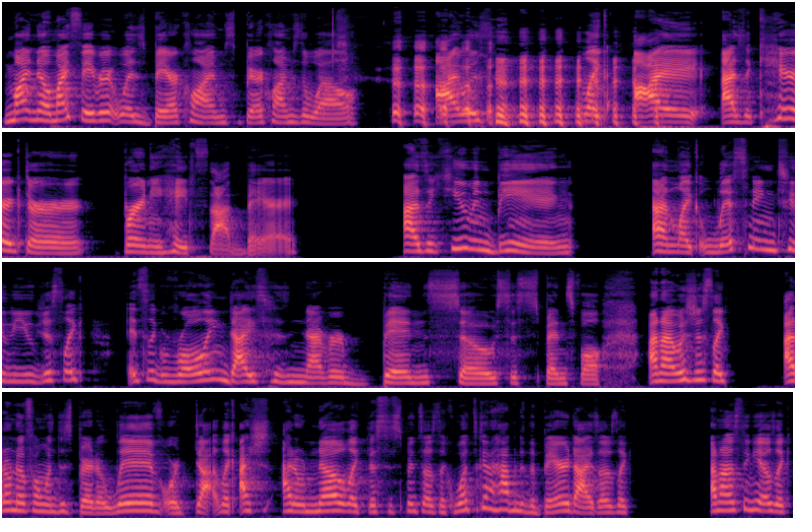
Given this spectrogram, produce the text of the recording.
My no, my favorite was bear climbs. Bear climbs the well. I was like I as a character, Bernie hates that bear. As a human being and like listening to you just like it's like rolling dice has never been so suspenseful. And I was just like I don't know if I want this bear to live or die. Like I just I don't know like the suspense. I was like what's going to happen to the bear dies? I was like and I was thinking I was like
